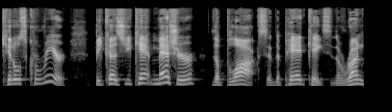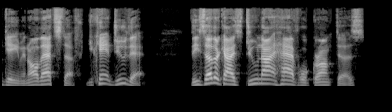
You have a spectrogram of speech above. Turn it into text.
Kittle's career because you can't measure the blocks and the pancakes and the run game and all that stuff. You can't do that. These other guys do not have what Gronk does,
